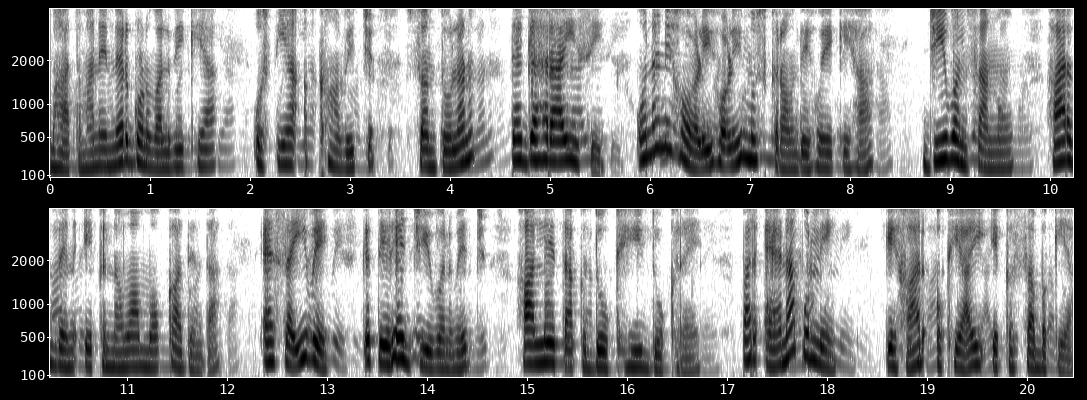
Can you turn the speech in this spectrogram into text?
ਮਹਾਤਮਾ ਨੇ ਨਿਰਗੁਣ ਵੱਲ ਵੇਖਿਆ, ਉਸ ਦੀਆਂ ਅੱਖਾਂ ਵਿੱਚ ਸੰਤੁਲਨ ਤੇ ਗਹਿਰਾਈ ਸੀ। ਉਹਨਾਂ ਨੇ ਹੌਲੀ-ਹੌਲੀ ਮੁਸਕਰਾਉਂਦੇ ਹੋਏ ਕਿਹਾ, ਜੀਵਨ ਸਾਨੂੰ ਹਰ ਦਿਨ ਇੱਕ ਨਵਾਂ ਮੌਕਾ ਦਿੰਦਾ ਐਸਾ ਹੀ ਵੇ ਕਿ ਤੇਰੇ ਜੀਵਨ ਵਿੱਚ ਹਾਲੇ ਤੱਕ ਦੁੱਖ ਹੀ ਦੁੱਖ ਰਹੇ। ਪਰ ਐ ਨਾ ਭੁੱਲੀ ਕਿ ਹਰ ਔਖਿਆਈ ਇੱਕ ਸਬਕ ਆ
